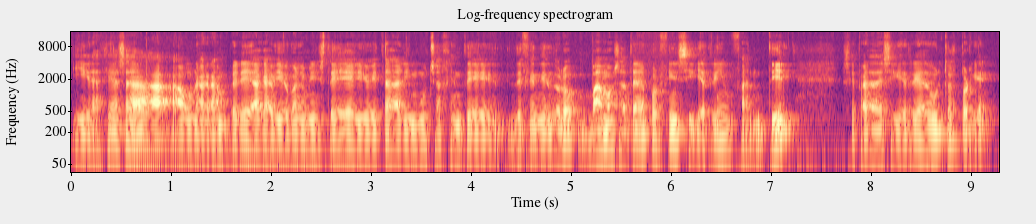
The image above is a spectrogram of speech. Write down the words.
Y gracias a, una gran pelea que ha habido con el ministerio y tal, y mucha gente defendiéndolo, vamos a tener por fin psiquiatría infantil separada de psiquiatría de adultos, porque,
